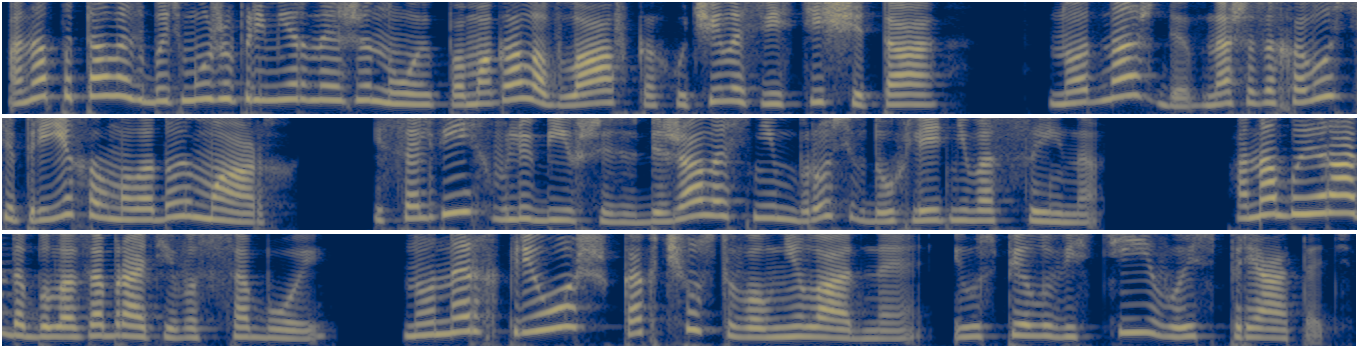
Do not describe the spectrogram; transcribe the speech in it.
Она пыталась быть мужу примерной женой, помогала в лавках, училась вести счета. Но однажды в наше захолустье приехал молодой Марх, и Сальвейх, влюбившись, сбежала с ним, бросив двухлетнего сына. Она бы и рада была забрать его с собой, но Нерх Криош как чувствовал неладное и успел увести его и спрятать.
